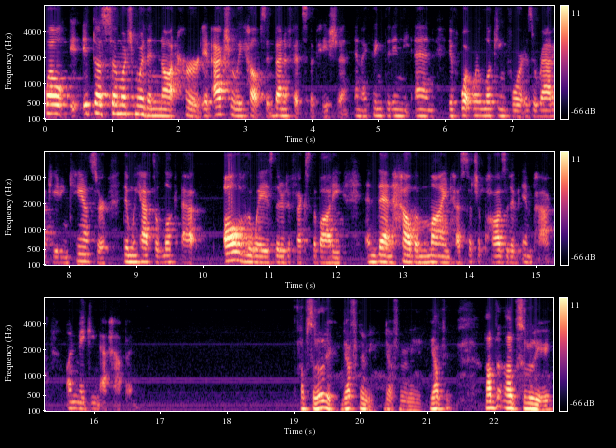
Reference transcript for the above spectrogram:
Well, it, it, does so much more than not hurt. It actually helps. It benefits the patient. And I think that in the end, if what we're looking for is eradicating cancer, then we have to look at all of the ways that it affects the body and then how the mind has such a positive impact on making that happen. Absolutely, definitely, definitely. Yep. Absolutely,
